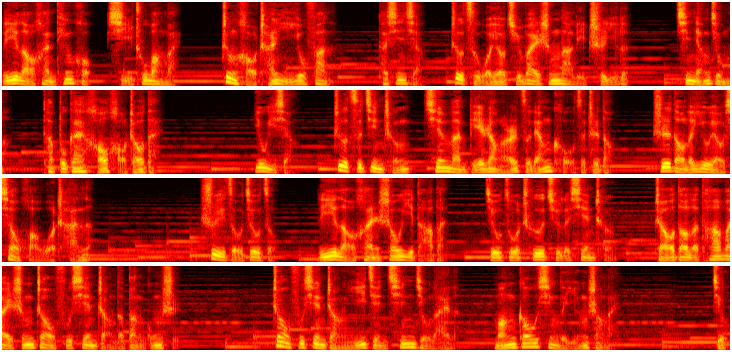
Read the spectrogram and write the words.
李老汉听后喜出望外，正好馋瘾又犯了，他心想：这次我要去外甥那里吃一顿。亲娘舅嘛，他不该好好招待。又一想，这次进城千万别让儿子两口子知道，知道了又要笑话我馋了。说走就走，李老汉稍一打扮，就坐车去了县城，找到了他外甥赵副县长的办公室。赵副县长一见亲舅来了，忙高兴地迎上来：“舅，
